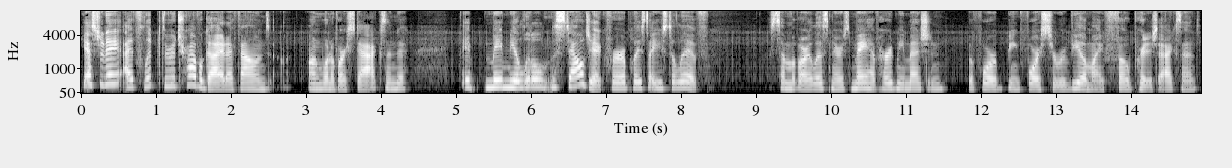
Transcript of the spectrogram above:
Yesterday, I flipped through a travel guide I found on one of our stacks, and it made me a little nostalgic for a place I used to live. Some of our listeners may have heard me mention, before being forced to reveal my faux British accent,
